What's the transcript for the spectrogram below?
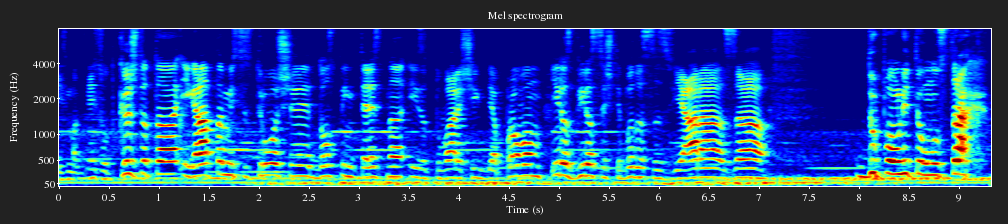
Измъкни се от къщата. Играта ми се струваше доста интересна и за това реших да я пробвам. И разбира се ще бъда с вяра за допълнително страх.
